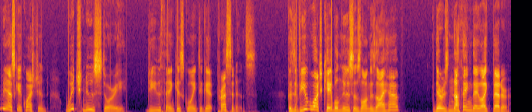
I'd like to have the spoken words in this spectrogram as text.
let me ask you a question. Which news story do you think is going to get precedence? Because if you've watched cable news as long as I have, there is nothing they like better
